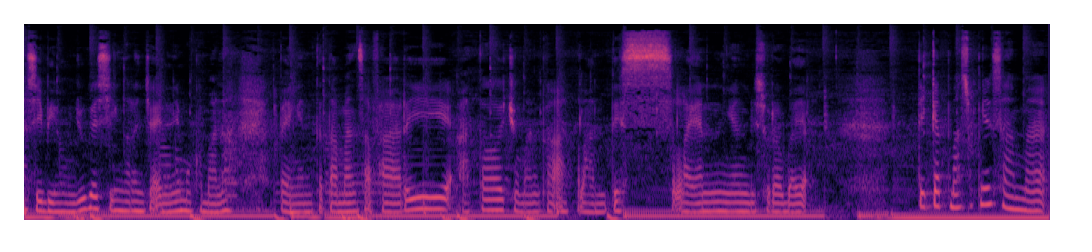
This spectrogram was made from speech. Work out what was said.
masih bingung juga sih ngerencanain ini mau ke mana. Pengen ke taman safari atau cuman ke Atlantis lain yang di Surabaya tiket masuknya sama.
